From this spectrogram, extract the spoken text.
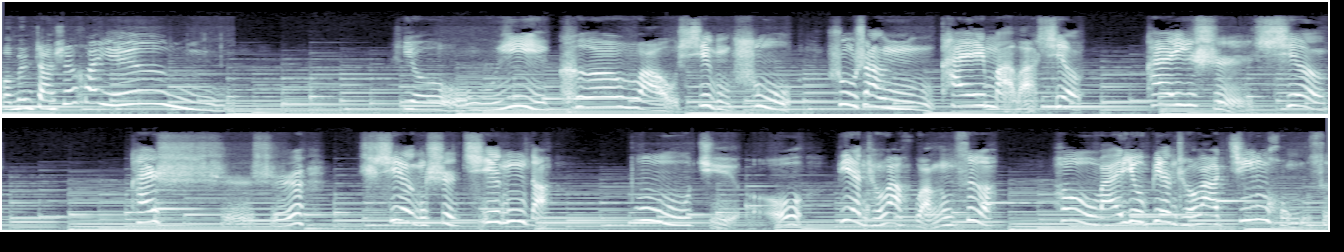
我们掌声欢迎。有一棵老杏树，树上开满了杏。开始杏，开始时杏是青的，不久变成了黄色，后来又变成了金红色。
